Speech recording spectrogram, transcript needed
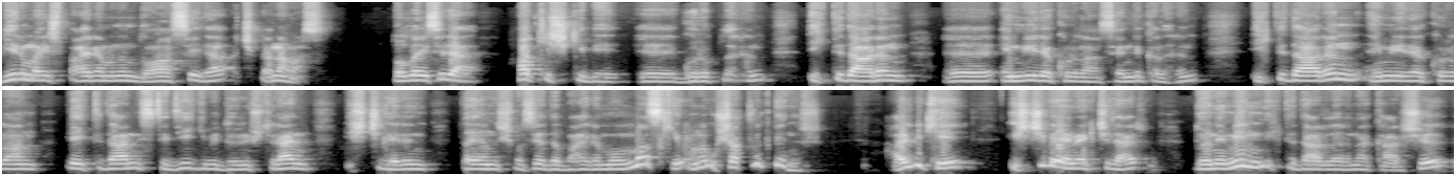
1 Mayıs bayramının doğasıyla açıklanamaz. Dolayısıyla hak iş gibi e, grupların, iktidarın e, emriyle kurulan sendikaların, iktidarın emriyle kurulan ve iktidarın istediği gibi dönüştüren işçilerin dayanışması ya da bayramı olmaz ki ona uşaklık denir. Halbuki işçi ve emekçiler dönemin iktidarlarına karşı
